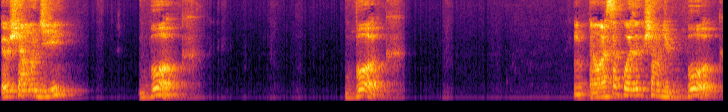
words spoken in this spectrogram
eu chamo de book. Book. Então essa coisa que eu chamo de book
